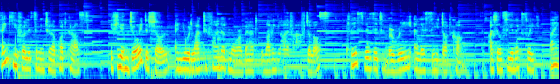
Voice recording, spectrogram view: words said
Thank you for listening to our podcast. If you enjoyed the show and you would like to find out more about loving life after loss, please visit mariealessi.com. I shall see you next week. Bye.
